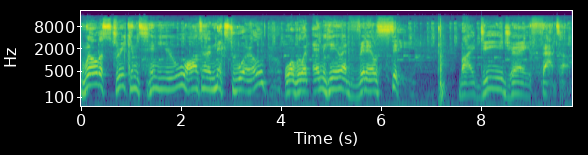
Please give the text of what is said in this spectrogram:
Will the streak continue on to the next world, or will it end here at Vinyl City by DJ Phantom?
